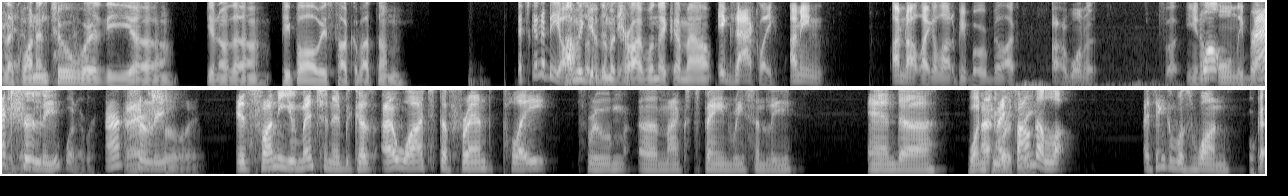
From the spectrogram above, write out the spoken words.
like one and two time. were the uh you know the people always talk about them. It's going to be awesome. I'm gonna give to them a see try when they come out. Exactly. I mean, I'm not like a lot of people who would be like, I want to, you know, Well, only brand new games." actually- whatever. Actually, Actually. it's funny you mention it because I watched a friend play through uh, Max Payne recently, and uh, One, I, two, I or found three. a lot. I think it was one. Okay.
